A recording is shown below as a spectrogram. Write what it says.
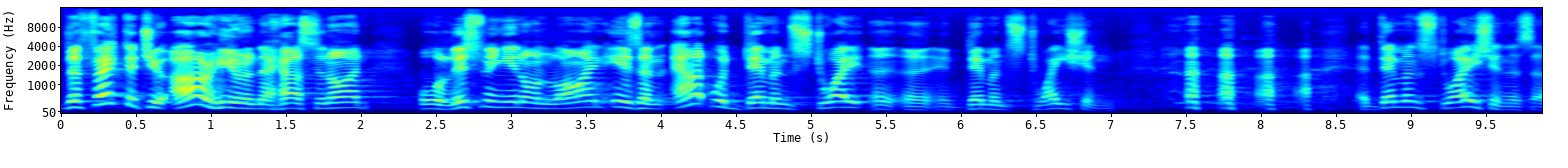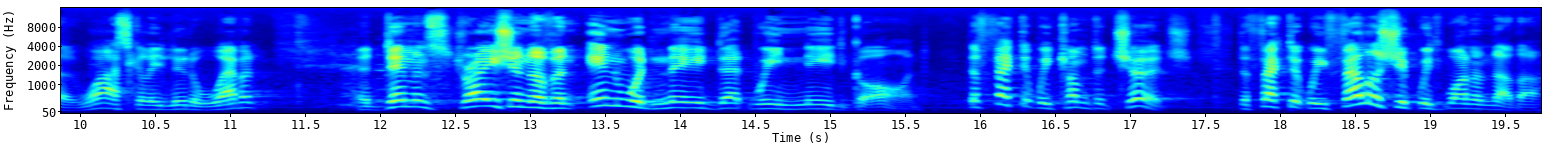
The fact that you are here in the house tonight or listening in online is an outward demonstra- uh, uh, demonstration. a demonstration, it's a wascally little wabbit. A demonstration of an inward need that we need God. The fact that we come to church, the fact that we fellowship with one another,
